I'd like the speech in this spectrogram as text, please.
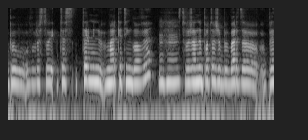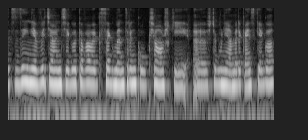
był po prostu, to jest termin marketingowy, Mhm. stworzony po to, żeby bardzo precyzyjnie wyciąć jakby kawałek, segment rynku książki, e, szczególnie amerykańskiego,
